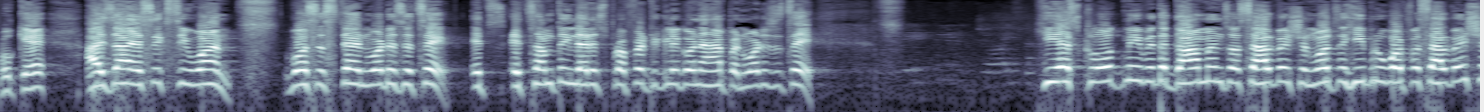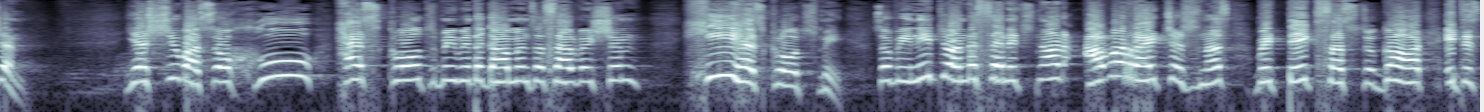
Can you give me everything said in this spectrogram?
Okay, Isaiah 61 verses 10, what does it say? It's, it's something that is prophetically going to happen. What does it say? He has clothed me with the garments of salvation. What's the Hebrew word for salvation? Yeshua. So who has clothed me with the garments of salvation? He has clothed me. So we need to understand it's not our righteousness which takes us to God, it is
